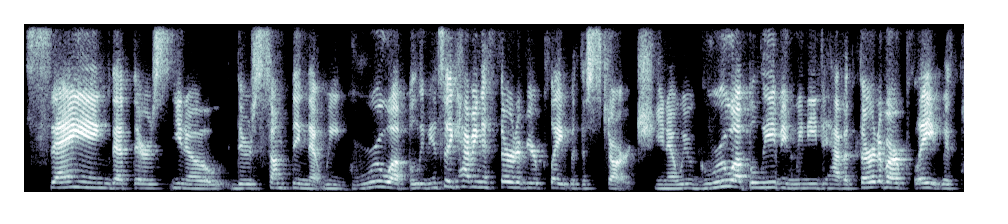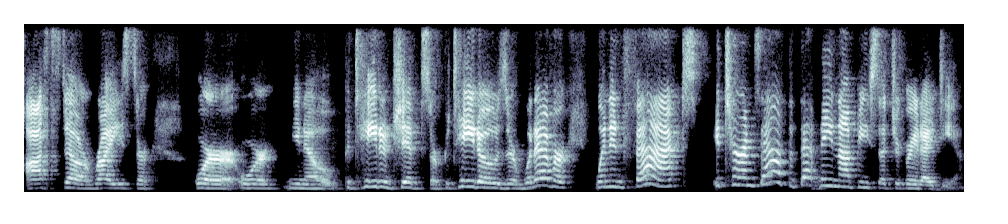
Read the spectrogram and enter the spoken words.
saying that there's you know there's something that we grew up believing it's like having a third of your plate with the starch you know we grew up believing we need to have a third of our plate with pasta or rice or or or you know potato chips or potatoes or whatever when in fact it turns out that that may not be such a great idea.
